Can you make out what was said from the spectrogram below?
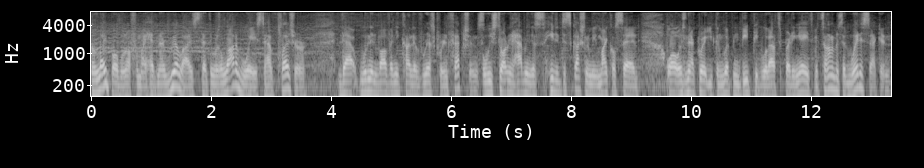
A light bulb went off in my head, and I realized that there was a lot of ways to have pleasure that wouldn't involve any kind of risk for infections. We started having this heated discussion. I mean, Michael said, "Oh, isn't that great? You can whip and beat people without spreading AIDS." But Sonnabend said, "Wait a second.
